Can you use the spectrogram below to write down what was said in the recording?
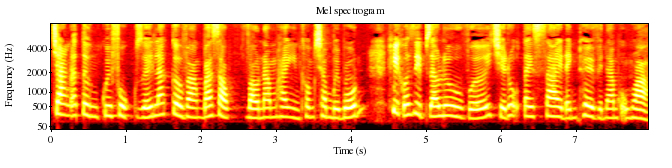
Trang đã từng quy phục dưới lá cờ vàng ba sọc vào năm 2014 khi có dịp giao lưu với chế độ tay sai đánh thuê Việt Nam Cộng Hòa.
